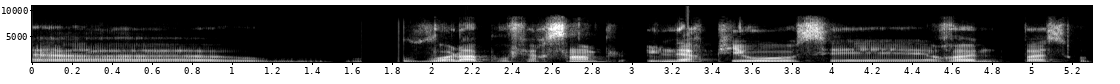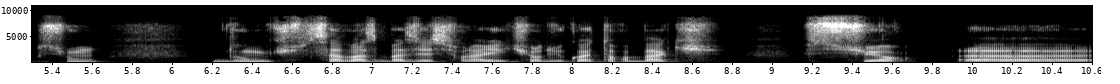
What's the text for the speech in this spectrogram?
Euh, voilà, pour faire simple, une RPO, c'est run, pass, option. Donc, ça va se baser sur la lecture du quarterback, sur euh,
